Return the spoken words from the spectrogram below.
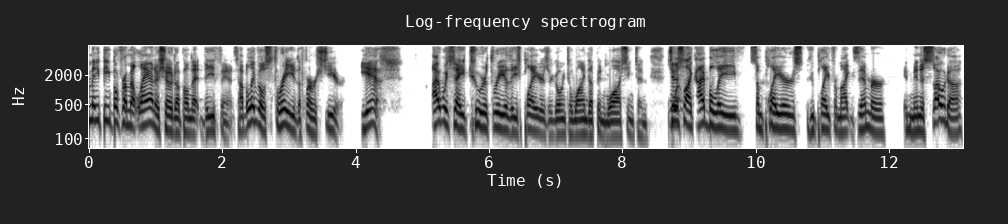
many people from Atlanta showed up on that defense? I believe it was three the first year. Yes. I would say two or three of these players are going to wind up in Washington. Just well, like I believe some players who played for Mike Zimmer in Minnesota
